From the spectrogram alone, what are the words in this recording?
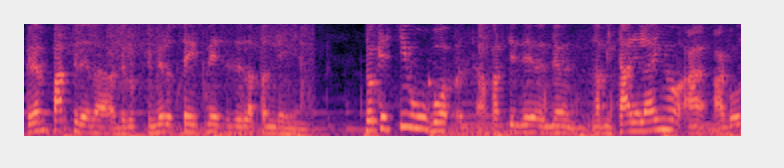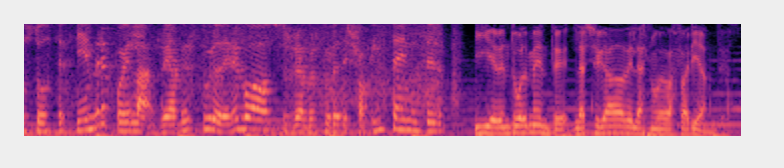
gran parte de, la, de los primeros seis meses de la pandemia. Lo que sí hubo a partir de, de, la mitad del año, a, agosto, septiembre, fue la reapertura de negocios, reapertura de shopping centers. Y eventualmente la llegada de las nuevas variantes.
